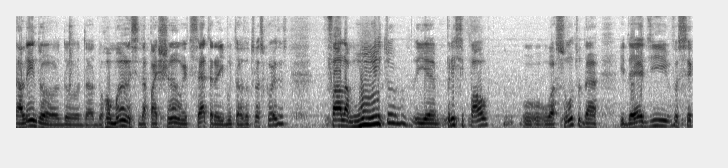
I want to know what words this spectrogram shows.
além do, do, do romance, da paixão, etc. e muitas outras coisas, fala muito e é principal o, o assunto da ideia de você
